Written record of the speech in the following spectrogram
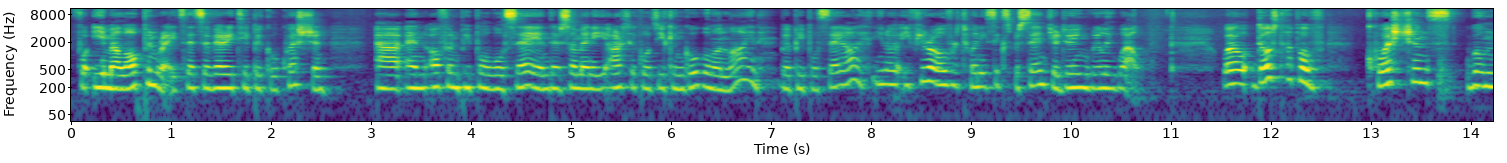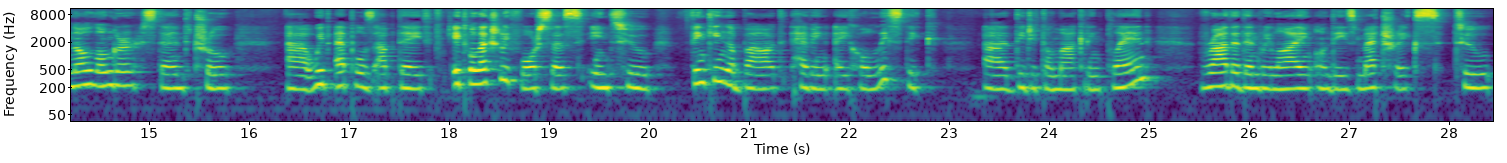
for email open rates? That's a very typical question. Uh, and often people will say, and there's so many articles you can Google online where people say, oh, you know, if you're over 26%, you're doing really well. Well, those type of questions will no longer stand true uh, with Apple's update. It will actually force us into thinking about having a holistic uh, digital marketing plan rather than relying on these metrics to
